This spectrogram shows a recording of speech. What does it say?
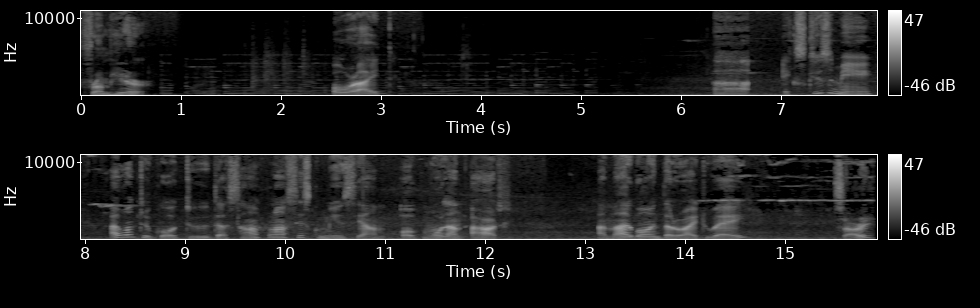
from here? All right. Uh, excuse me. I want to go to the San Francisco Museum of Modern Art. Am I going the right way? Sorry?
